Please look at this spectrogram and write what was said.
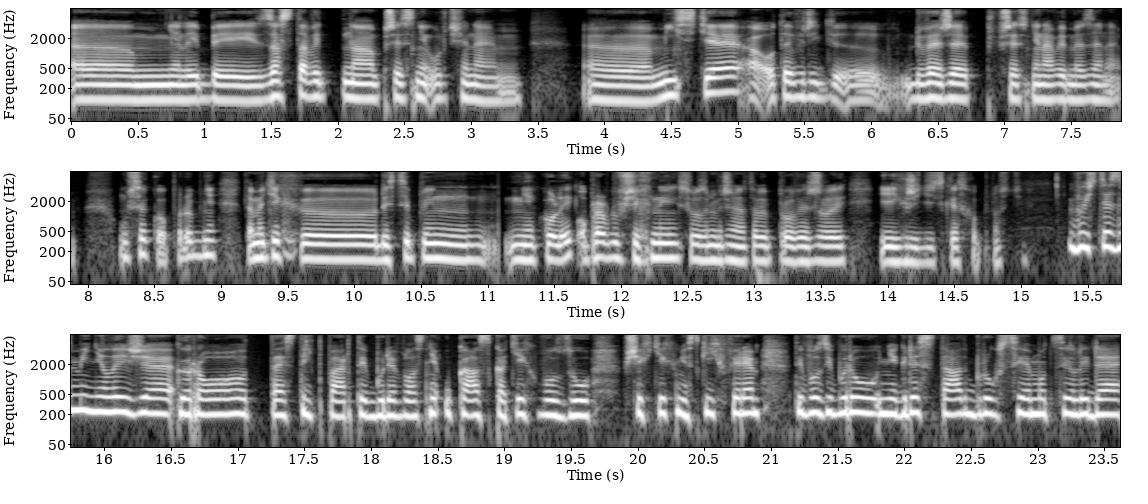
Eh, měli by zastavit na přesně určeném místě a otevřít dveře přesně na vymezeném úseku a podobně. Tam je těch disciplín několik. Opravdu všechny jsou zaměřené na to, aby prověřili jejich řidičské schopnosti. Vy jste zmínili, že gro té street party bude vlastně ukázka těch vozů všech těch městských firm. Ty vozy budou někde stát, budou si je moci lidé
